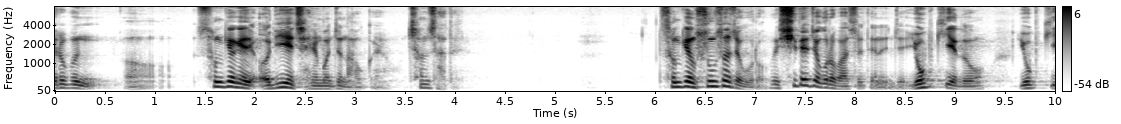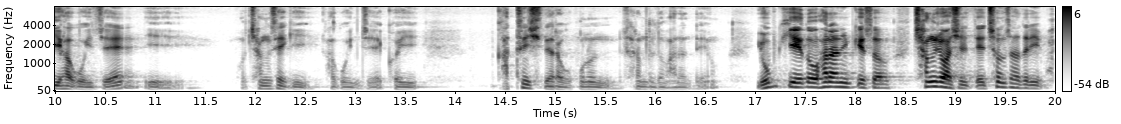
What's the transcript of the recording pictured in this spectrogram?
여러분 어, 성경에 어디에 제일 먼저 나올까요? 천사들. 성경 순서적으로 시대적으로 봤을 때는 이제 욥기에도 욥기하고 이제 이뭐 창세기하고 이제 거의 같은 시대라고 보는 사람들도 많은데요. 욥기에도 하나님께서 창조하실 때 천사들이 막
